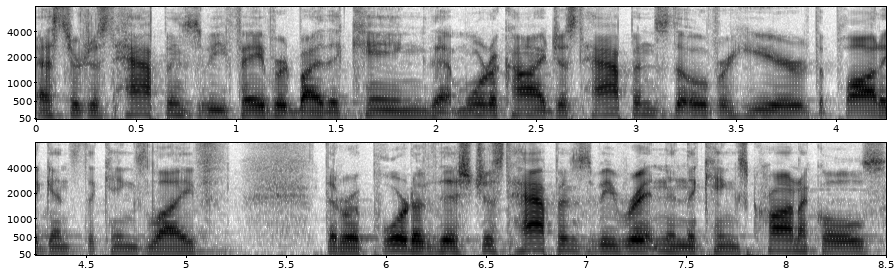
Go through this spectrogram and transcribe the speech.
Esther just happens to be favored by the king, that Mordecai just happens to overhear the plot against the king's life, that a report of this just happens to be written in the king's chronicles,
